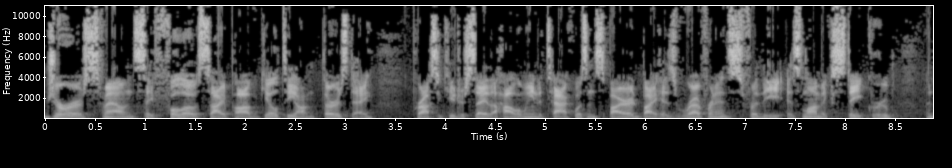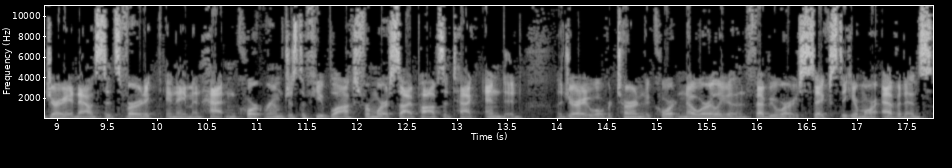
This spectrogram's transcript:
Jurors found Sayfullo Saipov guilty on Thursday. Prosecutors say the Halloween attack was inspired by his reverence for the Islamic State group. The jury announced its verdict in a Manhattan courtroom just a few blocks from where Saipov's attack ended. The jury will return to court no earlier than February 6 to hear more evidence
